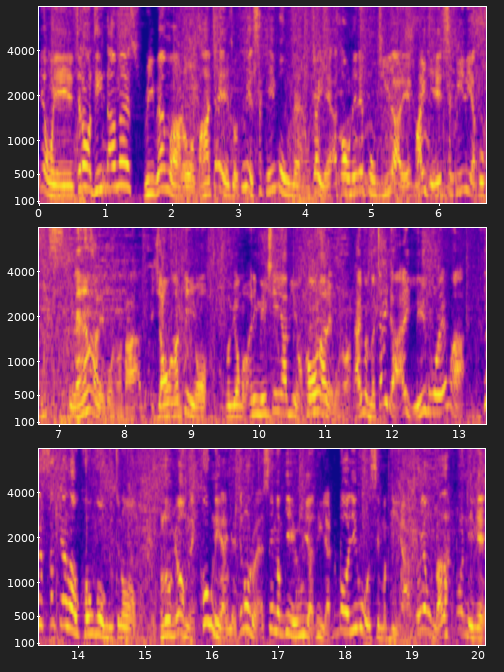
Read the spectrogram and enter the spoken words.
ပြောင်းရင်ကျွန်တော်ဒီ Thomas revamp မှာတော့ဘာကြိုက်လဲဆိုတော့သူရဲ့စကေးပုံစံကိုကြိုက်ရဲအကောင်လေးနဲ့ပိုကြီးလာတယ်မိုက်တယ်စကေးတွေကပိုပြီးလန်းလာတယ်ပေါ့နော်ဒါရောင်အပြင်ရောဘယ်လိုပြောမလဲ animation ရပြင်ရောခေါင်းလာတယ်ပေါ့နော်ဒါပေမဲ့မကြိုက်တာအဲ့လေပေါ်ထဲမှာ နှစ်စက္ကန့်လောက်ခုံးကုန်ပြီးကျွန်တော်ဘယ်လိုပြောမလဲခုံနေတာကြီးကျွန်တော်တို့အဆင်မပြေဘူးညာသိလားတော်တော်ကြီးကိုအဆင်မပြေတာဆိုတော့ brother တို့အနေနဲ့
